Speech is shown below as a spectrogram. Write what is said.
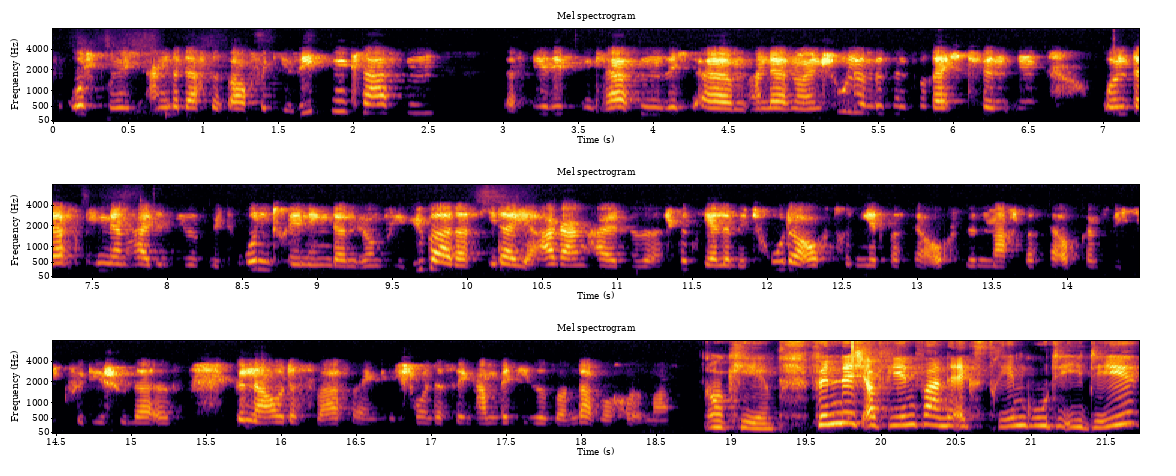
es ursprünglich angedacht ist auch für die siebten Klassen dass die siebten Klassen sich ähm, an der neuen Schule ein bisschen zurechtfinden. Und das ging dann halt in dieses Methodentraining dann irgendwie über, dass jeder Jahrgang halt eine spezielle Methode auch trainiert, was ja auch Sinn macht, was ja auch ganz wichtig für Schüler ist. Genau, das war es eigentlich schon. Deswegen haben wir diese Sonderwoche immer. Okay, finde ich auf jeden Fall eine extrem gute Idee.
